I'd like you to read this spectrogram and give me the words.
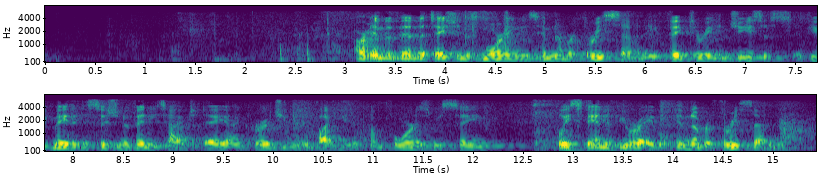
Our hymn of invitation this morning is hymn number 370, Victory in Jesus. If you've made a decision of any type today, I encourage you and invite you to come forward as we sing. Please stand if you are able. Hymn number 370.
